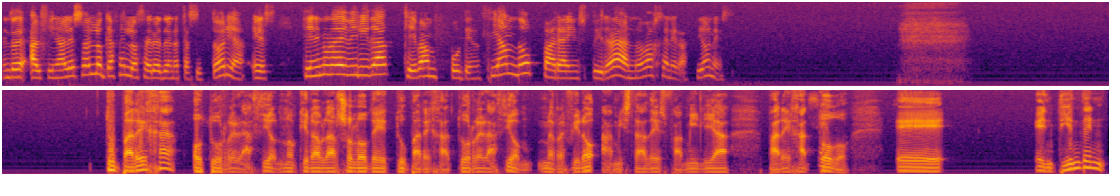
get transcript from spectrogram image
Entonces, al final eso es lo que hacen los héroes de nuestras historias, es tienen una debilidad que van potenciando para inspirar a nuevas generaciones. Tu pareja o tu relación, no quiero hablar solo de tu pareja, tu relación, me refiero a amistades, familia, pareja, todo. Eh, ¿Entienden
